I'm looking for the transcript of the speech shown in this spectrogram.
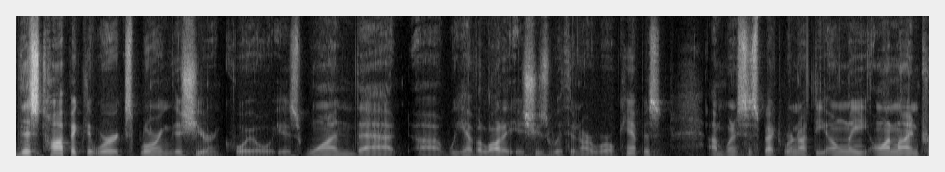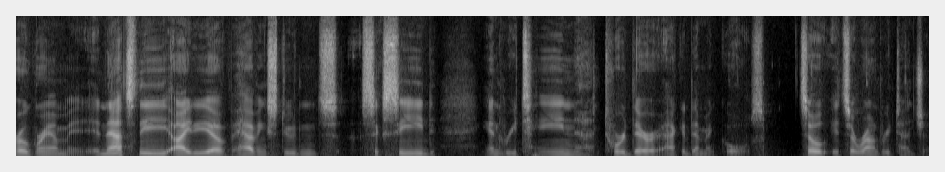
this topic that we're exploring this year in COIL is one that uh, we have a lot of issues with in our World Campus. I'm going to suspect we're not the only online program, and that's the idea of having students succeed and retain toward their academic goals. So it's around retention.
